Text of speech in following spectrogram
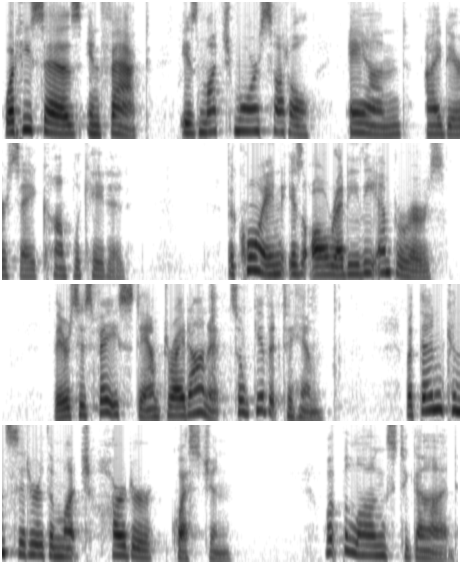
What he says, in fact, is much more subtle and, I dare say, complicated. The coin is already the emperor's. There's his face stamped right on it, so give it to him. But then consider the much harder question What belongs to God?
